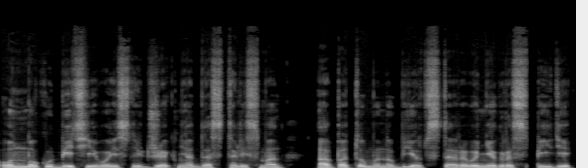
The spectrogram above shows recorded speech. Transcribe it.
Он мог убить его, если Джек не отдаст талисман, а потом он убьет старого негра Спиди.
